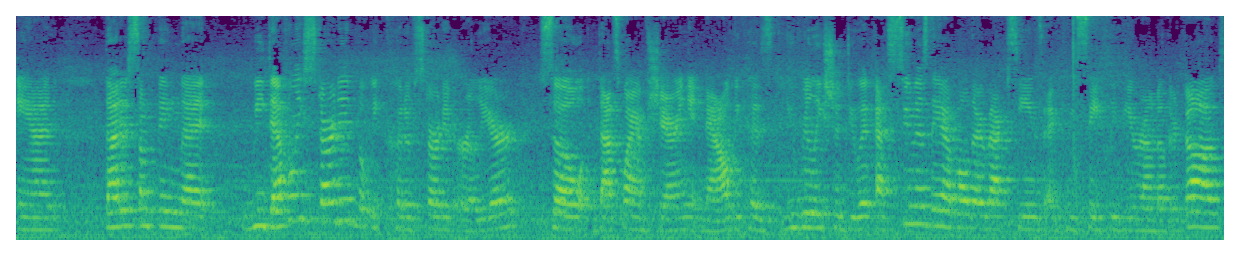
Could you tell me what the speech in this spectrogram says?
And that is something that we definitely started, but we could have started earlier. So that's why I'm sharing it now because you really should do it as soon as they have all their vaccines and can safely be around other dogs.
